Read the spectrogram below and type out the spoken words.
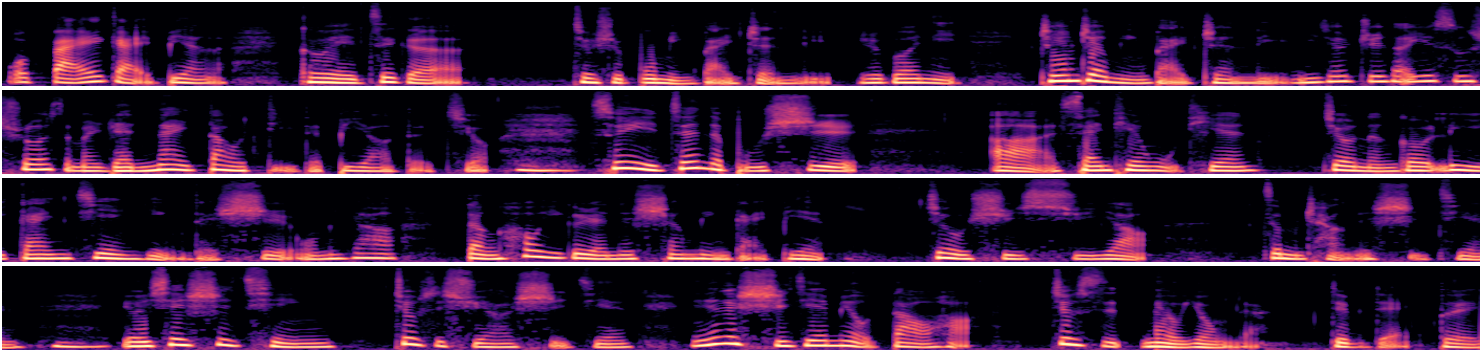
我白改变了。各位，这个。就是不明白真理。如果你真正明白真理，你就知道耶稣说什么“忍耐到底的必要得救”。嗯，所以真的不是啊，呃，三天五天就能够立竿见影的事。我们要等候一个人的生命改变，就是需要这么长的时间。嗯，有一些事情就是需要时间，你那个时间没有到哈，就是没有用的。对不对？对。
